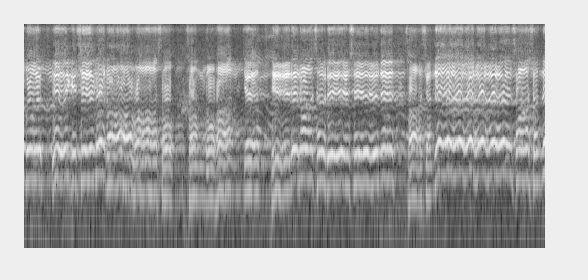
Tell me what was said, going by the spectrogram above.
어둠을 이기시고 나와서 성도와 함께 이르러 서리시네. 사셨네 사셨네.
